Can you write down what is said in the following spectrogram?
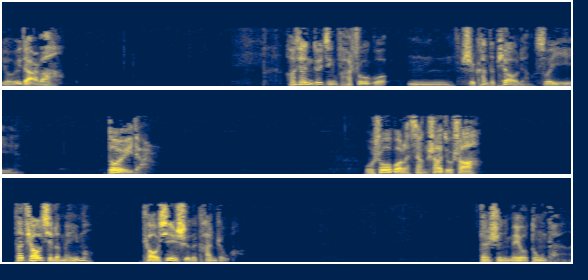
有一点吧。好像你对警察说过，嗯，是看她漂亮，所以都有一点。我说过了，想杀就杀。他挑起了眉毛，挑衅似的看着我。但是你没有动弹，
